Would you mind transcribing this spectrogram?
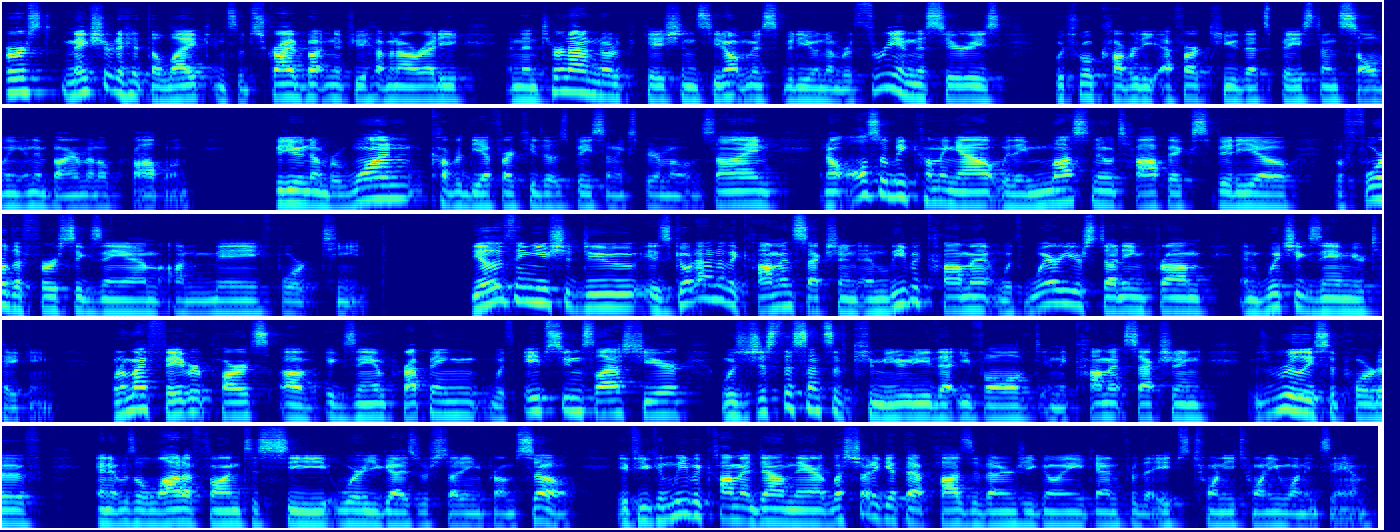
First, make sure to hit the like and subscribe button if you haven't already, and then turn on notifications so you don't miss video number three in this series, which will cover the FRQ that's based on solving an environmental problem. Video number one covered the FRQ that was based on experimental design, and I'll also be coming out with a must-know topics video before the first exam on May 14th. The other thing you should do is go down to the comments section and leave a comment with where you're studying from and which exam you're taking. One of my favorite parts of exam prepping with APE students last year was just the sense of community that evolved in the comment section. It was really supportive and it was a lot of fun to see where you guys were studying from. So if you can leave a comment down there, let's try to get that positive energy going again for the APES 2021 exam.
